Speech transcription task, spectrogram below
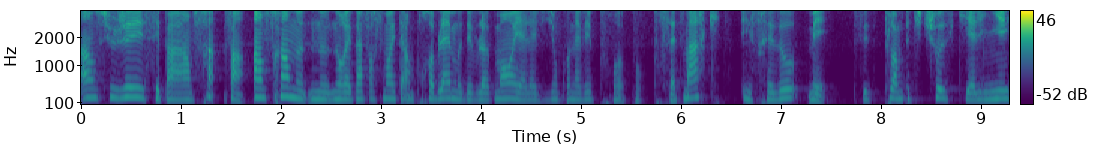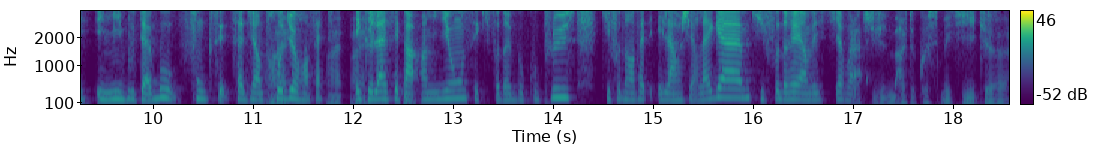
un sujet, c'est pas un frein, enfin, un frein n'aurait pas forcément été un problème au développement et à la vision qu'on avait pour, pour, pour, cette marque et ce réseau, mais c'est plein de petites choses qui alignées et mis bout à bout font que ça devient trop dur en fait. et que là, c'est pas un million, c'est qu'il faudrait beaucoup plus, qu'il faudrait en fait élargir la gamme, qu'il faudrait investir. Voilà. tu deviens une marque de cosmétiques euh,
